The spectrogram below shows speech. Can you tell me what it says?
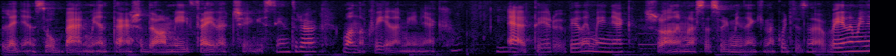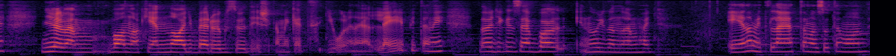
legyen szó bármilyen társadalmi fejlettségi szintről, vannak vélemények eltérő vélemények, soha nem lesz az, hogy mindenkinek úgy az a véleménye. Nyilván vannak ilyen nagy berögződések, amiket jó lenne leépíteni, de hogy igazából én úgy gondolom, hogy én, amit láttam az utamon,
